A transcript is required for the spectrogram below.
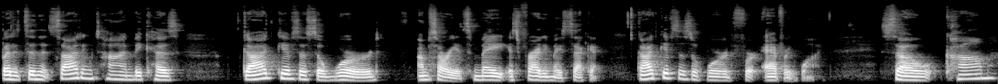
But it's an exciting time because God gives us a word. I'm sorry, it's May, it's Friday, May 2nd. God gives us a word for everyone. So come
